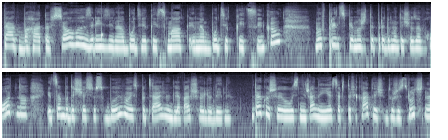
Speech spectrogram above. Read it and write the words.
Так багато всього, зрізі на будь-який смак і на будь-який цикл. Ви, в принципі, можете придумати що завгодно, і це буде щось особливе і спеціальне для вашої людини. Також у Сніжани є сертифікати, що дуже зручно.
